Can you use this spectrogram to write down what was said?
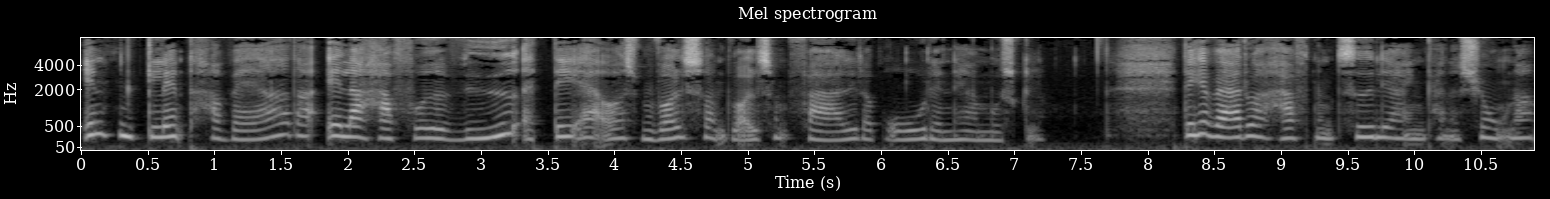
enten glemt har været der, eller har fået at vide, at det er også voldsomt, voldsomt farligt at bruge den her muskel. Det kan være, at du har haft nogle tidligere inkarnationer,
